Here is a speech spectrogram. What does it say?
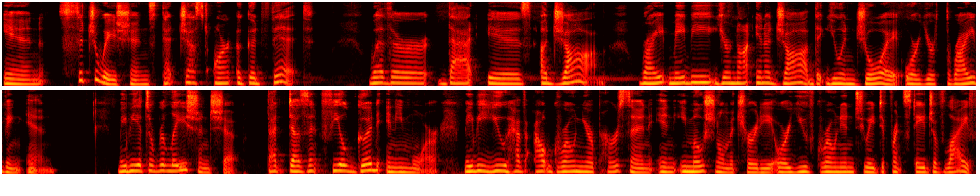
in situations that just aren't a good fit, whether that is a job, right? Maybe you're not in a job that you enjoy or you're thriving in. Maybe it's a relationship that doesn't feel good anymore. Maybe you have outgrown your person in emotional maturity, or you've grown into a different stage of life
